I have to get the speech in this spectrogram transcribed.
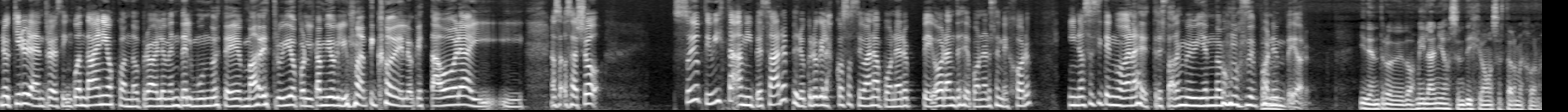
no quiero ir adentro de 50 años cuando probablemente el mundo esté más destruido por el cambio climático de lo que está ahora. Y, o sea, yo soy optimista a mi pesar, pero creo que las cosas se van a poner peor antes de ponerse mejor. Y no sé si tengo ganas de estresarme viendo cómo se ponen mm. peor. ¿Y dentro de 2000 años sentís que vamos a estar mejor?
